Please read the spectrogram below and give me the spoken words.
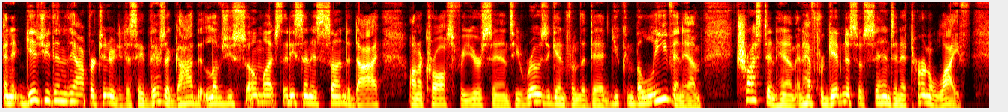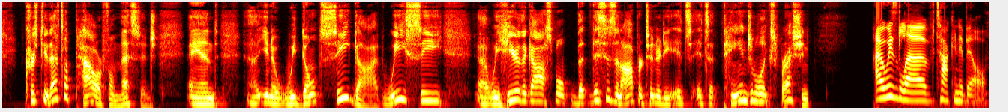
And it gives you then the opportunity to say, there's a God that loves you so much that he sent his son to die on a cross for your sins. He rose again from the dead. You can believe in him, trust in him, and have forgiveness of sins and eternal life. Christy, that's a powerful message. And, uh, you know, we don't see God. We see, uh, we hear the gospel, but this is an opportunity. It's, it's a tangible expression. I always love talking to Bill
